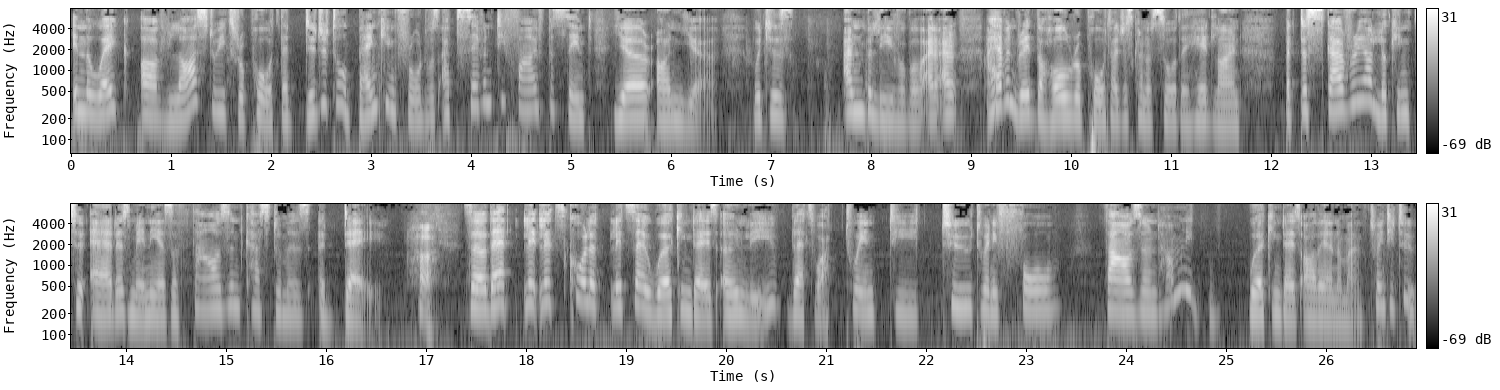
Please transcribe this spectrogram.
in the wake of last week's report that digital banking fraud was up seventy five percent year on year, which is unbelievable. I, I, I haven't read the whole report. I just kind of saw the headline. But Discovery are looking to add as many as a thousand customers a day. Huh. So that, let, let's call it, let's say working days only. That's what, 22, 24,000. How many working days are there in a month? 22.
